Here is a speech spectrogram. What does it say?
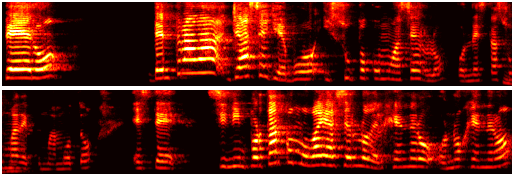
pero de entrada ya se llevó y supo cómo hacerlo con esta suma de Kumamoto, este, sin importar cómo vaya a ser lo del género o no género,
